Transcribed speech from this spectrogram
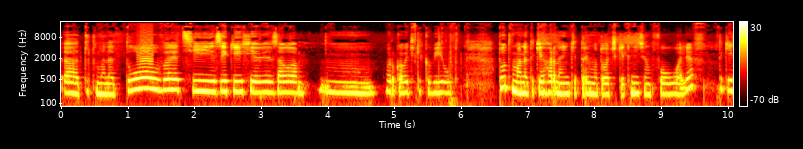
Е, Тут в мене тове, ці, з яких я в'язала рукавички квілт. Тут в мене такі гарненькі три моточки Knitting for Olive. Такий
